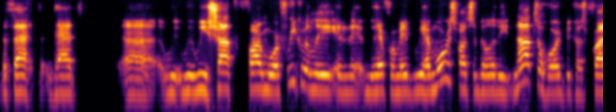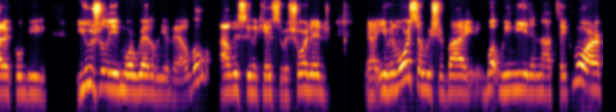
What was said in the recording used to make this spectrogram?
the fact that uh, we, we, shop far more frequently and therefore maybe we have more responsibility not to hoard because product will be usually more readily available. Obviously, in the case of a shortage, uh, even more so, we should buy what we need and not take more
